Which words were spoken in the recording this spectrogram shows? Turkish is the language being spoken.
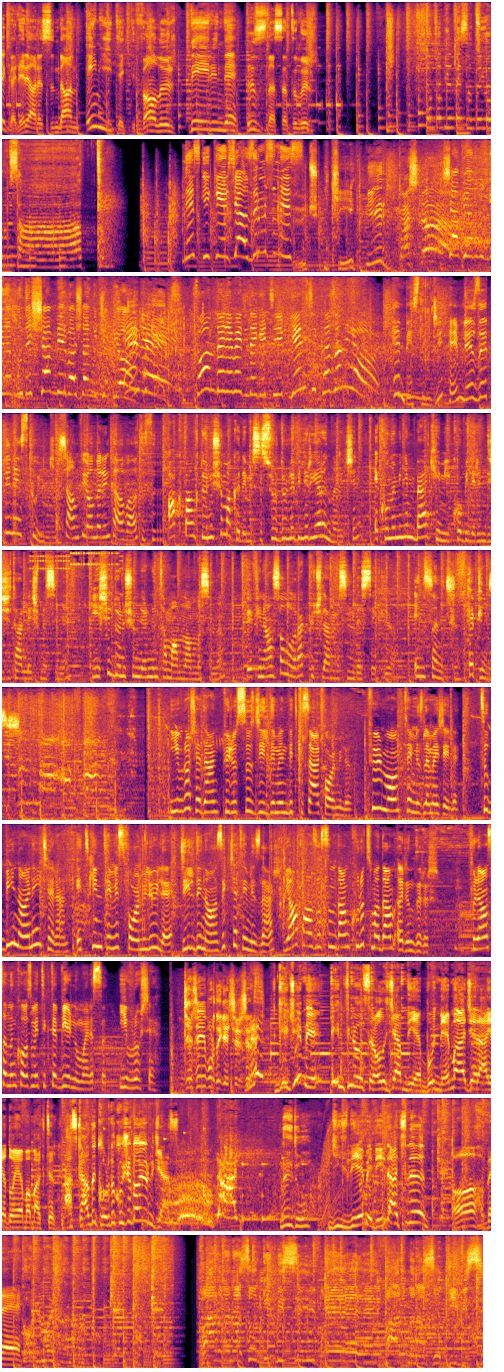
galeri arasından en iyi teklifi alır, değerinde hızla satılır. Otobüste satıyorum sattım. Neskik yarışı hazır mısınız? 3, 2, 1, başla! Şampiyonumuz yine muhteşem bir başlangıç yapıyor. Hem besleyici hem lezzetli Nesquik. Şampiyonların kahvaltısı. Akbank Dönüşüm Akademisi sürdürülebilir yarınlar için ekonominin bel kemiği KOBİ'lerin dijitalleşmesini, yeşil dönüşümlerinin tamamlanmasını ve finansal olarak güçlenmesini destekliyor. İnsan için, hepimiz için. Yves Rocher'den pürüzsüz cildimin bitkisel formülü. Pürmont temizleme jeli. Tıbbi nane içeren etkin temiz formülüyle cildi nazikçe temizler, yağ fazlasından kurutmadan arındırır. Fransa'nın kozmetikte bir numarası Yves Rocher. Geceyi burada geçireceğiz. Ne? Gece mi? Influencer olacağım diye bu ne maceraya doyamamaktır. Az kaldı kurdu kuşu doyuracağız. Neydi o? Gizleyemediğin açlığın. Oh be. Var mı nasıl gibisi? Ee, var mı nasıl gibisi?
